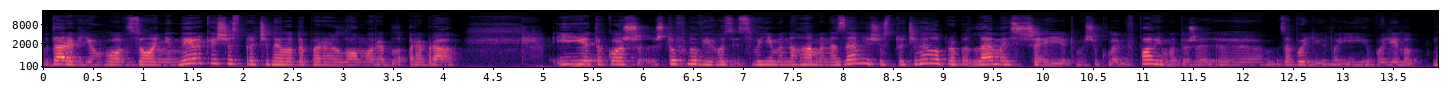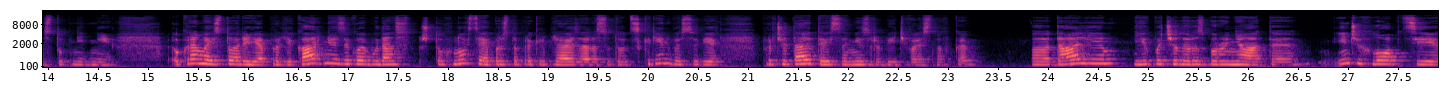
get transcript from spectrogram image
Вдарив його в зоні нирки, що спричинило до перелому ребра. І також штовхнув його своїми ногами на землю, що спричинило проблеми з шиєю, тому що коли він впав, йому дуже е, заболіло і боліло наступні дні. Окрема історія про лікарню, з якою Богдан штовхнувся. Я просто прикріпляю зараз отут скрін. Ви собі прочитайте і самі зробіть висновки. Е, Далі їх почали розбороняти інші хлопці,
